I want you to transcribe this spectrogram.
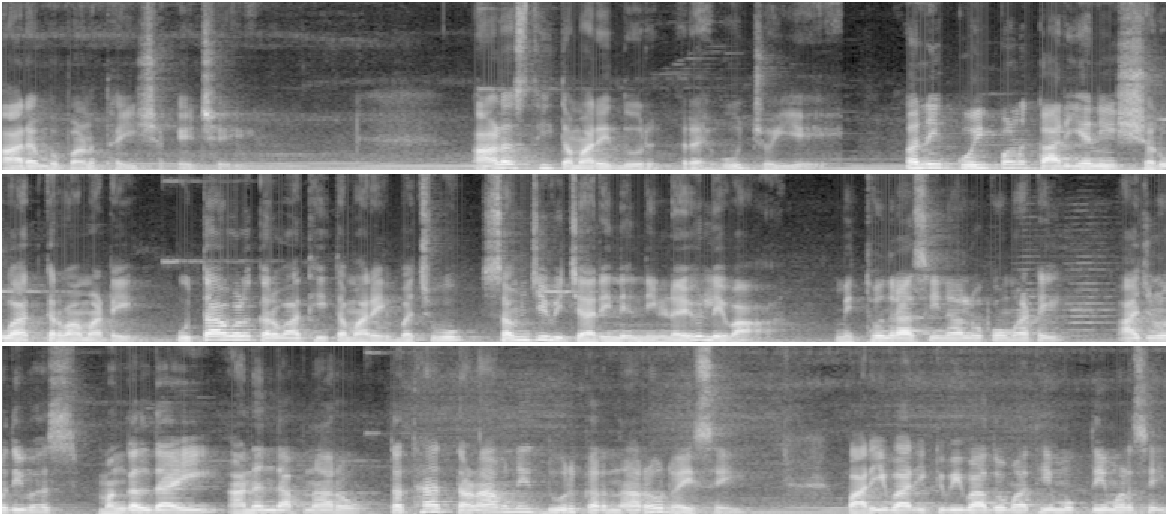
આરંભ પણ થઈ શકે છે. આળસથી તમારે દૂર રહેવું જોઈએ અને કોઈ પણ કાર્યની શરૂઆત કરવા માટે ઉતાવળ કરવાથી તમારે બચવું સમજી વિચારીને નિર્ણયો લેવા. મિથુન રાશિના લોકો માટે આજનો દિવસ મંગલદાયી, આનંદ આપનારો તથા તણાવને દૂર કરનારો રહેશે. પારિવારિક વિવાદોમાંથી મુક્તિ મળશે.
